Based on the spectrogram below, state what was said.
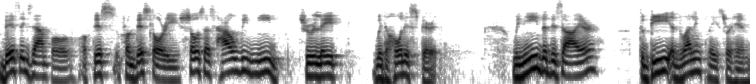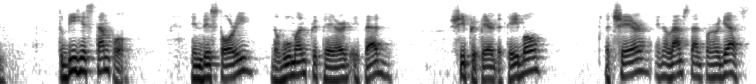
This example of this from this story shows us how we need to relate with the Holy Spirit. We need the desire to be a dwelling place for him, to be his temple. In this story, the woman prepared a bed, she prepared a table, a chair, and a lampstand for her guest.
